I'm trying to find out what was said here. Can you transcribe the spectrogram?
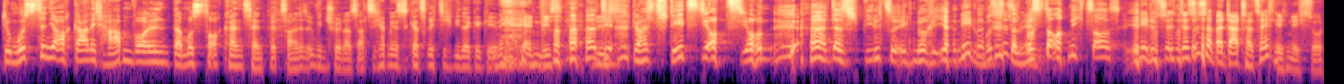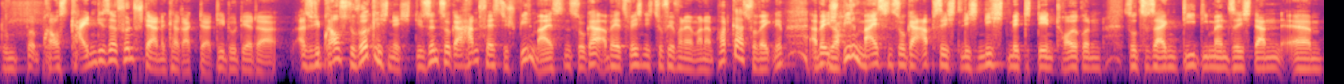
Du musst den ja auch gar nicht haben wollen, da musst du auch keinen Cent bezahlen. Das ist irgendwie ein schöner Satz. Ich habe mir das ganz richtig wiedergegeben. Nee, nicht, nicht. du hast stets die Option, das Spiel zu ignorieren. Nee, du musst es, Dann musst du auch nichts ausgeben. Nee, das, das ist aber da tatsächlich nicht so. Du brauchst keinen dieser Fünf-Sterne-Charakter, die du dir da. Also die brauchst du wirklich nicht. Die sind sogar handfest, ich spiele meistens sogar, aber jetzt will ich nicht zu viel von einem anderen Podcast vorwegnehmen, aber ich ja. spiele meistens sogar absichtlich nicht mit den teuren, sozusagen die, die man sich dann ähm,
